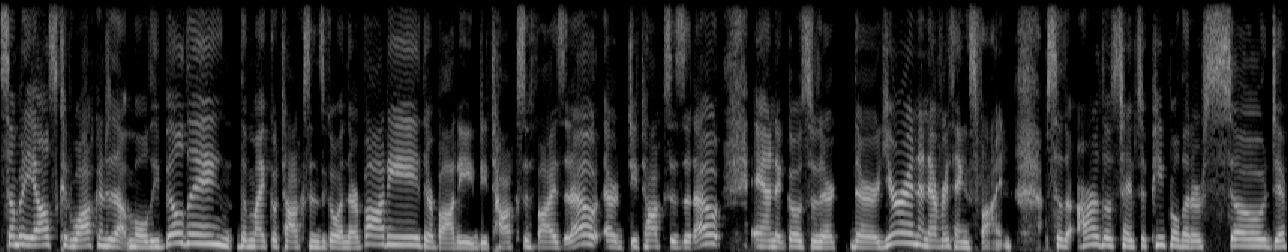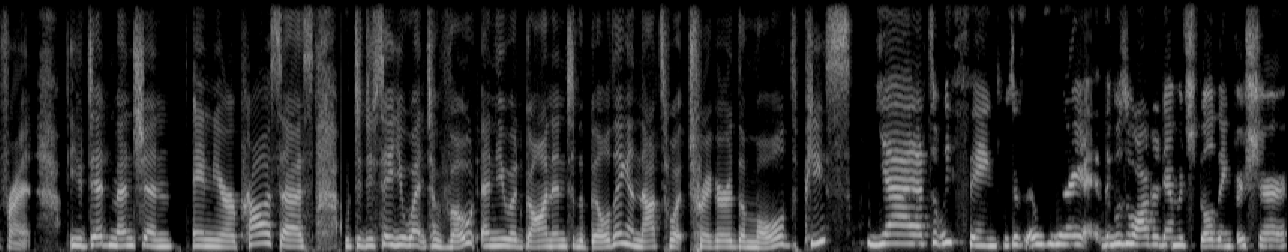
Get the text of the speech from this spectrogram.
somebody else could walk into that moldy building, the mycotoxins go in their body, their body detoxifies it out or detoxes it out and it goes to their their urine and everything's fine. So there are those types of people that are so different. You did mention in your process, did you say you went to vote and you had gone into the building and that's what triggered the mold piece? Yeah, that's what we think because it was very it was a water damaged building for sure.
